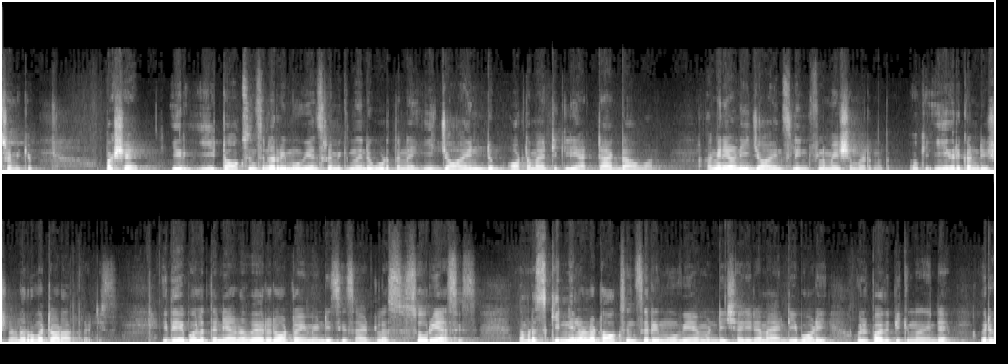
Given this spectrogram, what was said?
ശ്രമിക്കും. പക്ഷേ ഈ ഈ ടോക്സിൻസിനെ റിമൂവ് ചെയ്യാൻ ശ്രമിക്കുന്നതിന്റെ കൂടെ തന്നെ ഈ ജോയിന്റും ഓട്ടോമാറ്റിക്കലി അറ്റാക്ഡ് ആവുകയാണ് അങ്ങനെയാണ് ഈ ജോയിൻസിൽ ഇൻഫ്ലമേഷൻ വരുന്നത്. ഓക്കെ ഈ ഒരു കണ്ടീഷനാണ് റുമറ്റോഡ് ആർത്രൈറ്റിസ് ഇതേപോലെ തന്നെയാണ് വേറൊരു ഓട്ടോ ഇമ്യൂൺ ഡിസീസ് ആയിട്ടുള്ള സോറിയാസിസ് നമ്മുടെ സ്കിന്നിലുള്ള ടോക്സിൻസ് റിമൂവ് ചെയ്യാൻ വേണ്ടി ശരീരം ആന്റിബോഡി ഉൽപ്പാദിപ്പിക്കുന്നതിന്റെ ഒരു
